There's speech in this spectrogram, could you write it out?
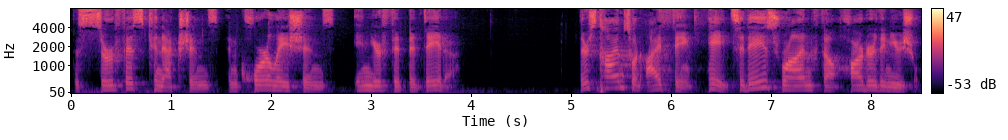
to surface connections and correlations in your Fitbit data. There's times when I think, hey, today's run felt harder than usual.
